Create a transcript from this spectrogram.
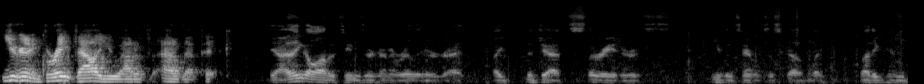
you're getting great value out of out of that pick. Yeah, I think a lot of teams are going to really regret, like the Jets, the Raiders, even San Francisco, like letting him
